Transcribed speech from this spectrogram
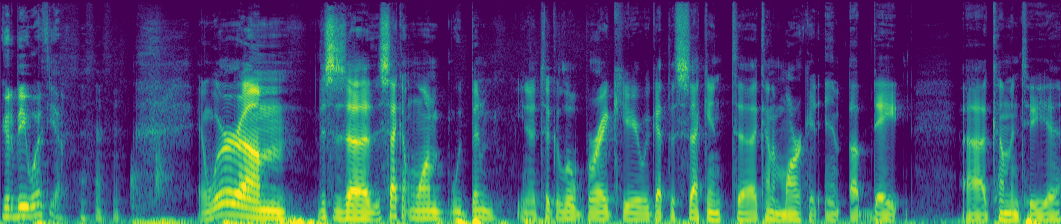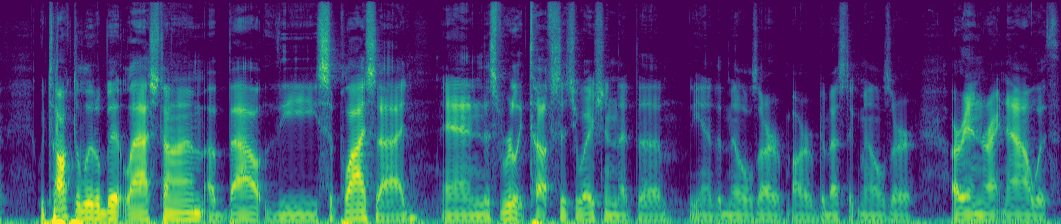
Good to be with you. and we're um, this is uh, the second one. We've been you know took a little break here. We got the second uh, kind of market in- update uh, coming to you. We talked a little bit last time about the supply side and this really tough situation that the you know the mills our our domestic mills are are in right now with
